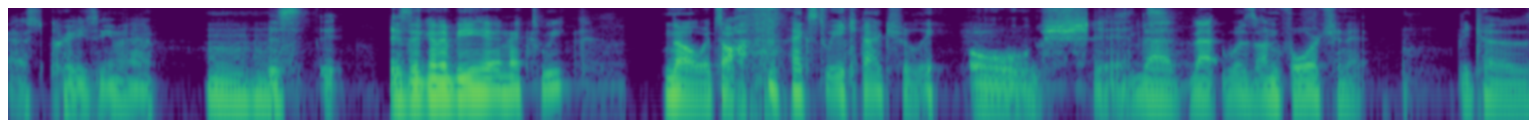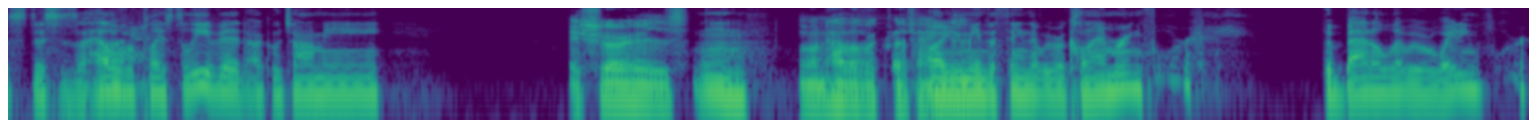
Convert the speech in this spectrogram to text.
That's crazy, man. Mhm. This is it gonna be here next week? No, it's off next week. Actually, Oh shit! that that was unfortunate because this is a hell of a place to leave it, Akutami. it sure is Mm. one hell of a cliffhanger. Oh, you mean the thing that we were clamoring for? the battle that we were waiting for?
